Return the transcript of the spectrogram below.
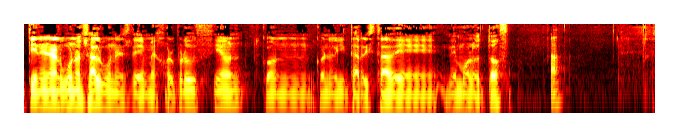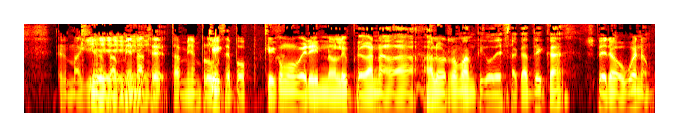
tienen algunos álbumes de mejor producción con, con el guitarrista de, de Molotov. El máquina que- también hace, también produce que, pop. Que como veréis no le pega nada a lo romántico de Zacatecas. Pero bueno,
